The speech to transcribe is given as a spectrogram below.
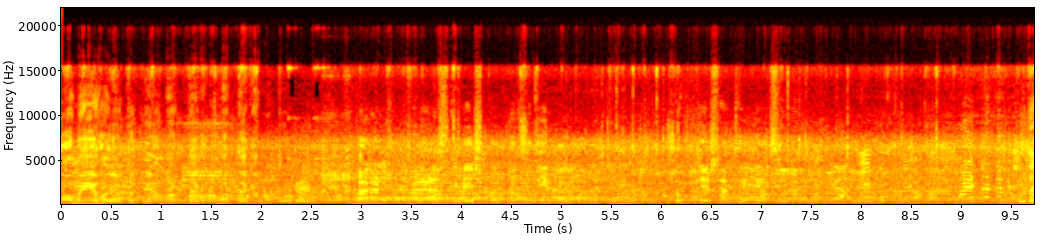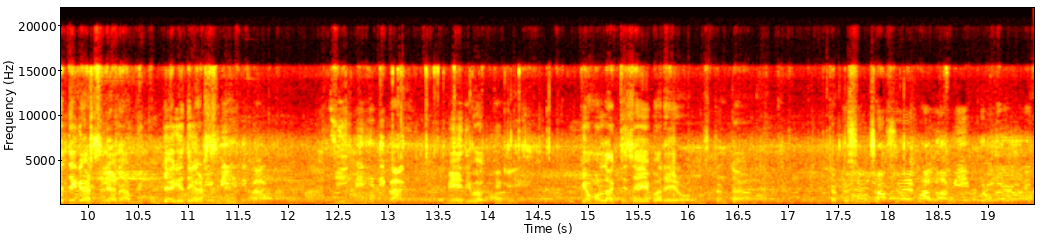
কমই হয়ে থাকে আমার দেখ- আমার দেখা মতো। কোথা থেকে আসছিলেন আপনি? কোন জায়গা থেকে আসছিলেন? মেহেদিবাগ জি? মেহেদিবাগ মেহেদিবাগ থেকে। কেমন লাগতেছে এবারে অনুষ্ঠানটা? সবসময় ভালো আমি এই পরিবারের অনেক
